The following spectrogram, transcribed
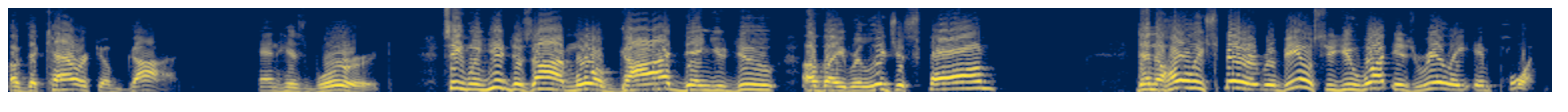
of the character of God and His Word, see, when you desire more of God than you do of a religious form, then the Holy Spirit reveals to you what is really important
